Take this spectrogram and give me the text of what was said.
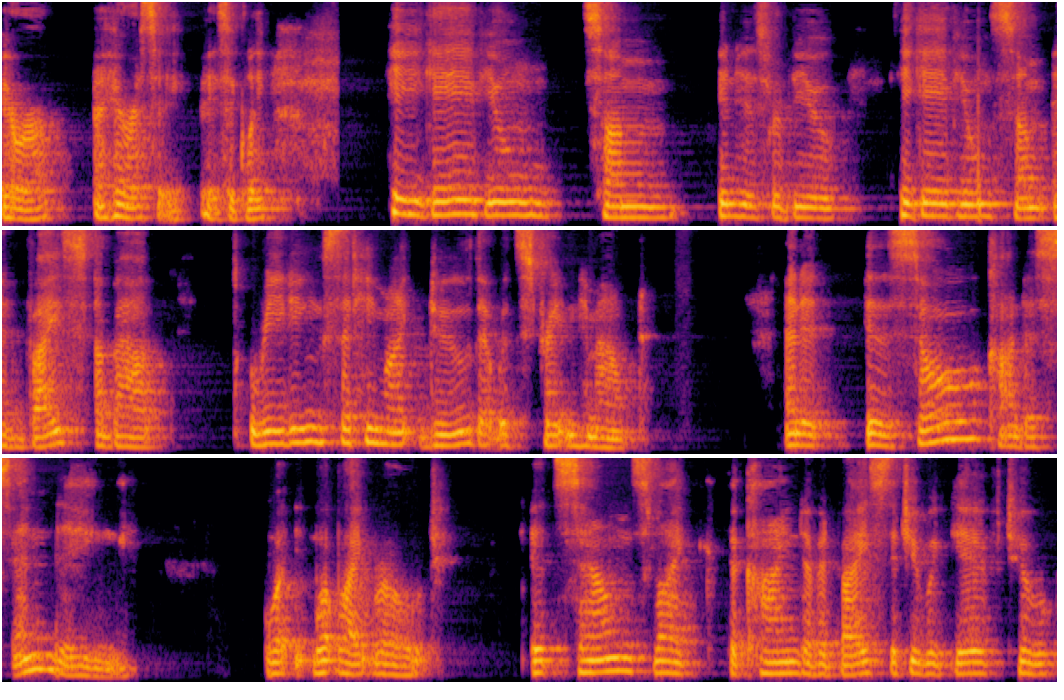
error, a heresy, basically. He gave Jung some, in his review, he gave Jung some advice about readings that he might do that would straighten him out. And it is so condescending what, what White wrote. It sounds like the kind of advice that you would give to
